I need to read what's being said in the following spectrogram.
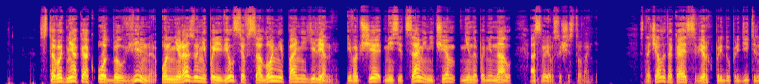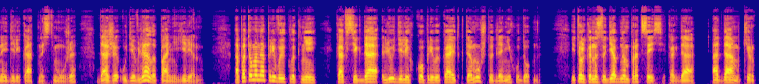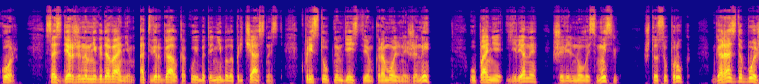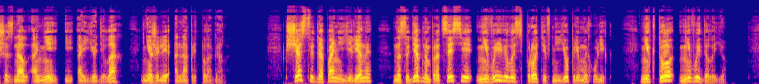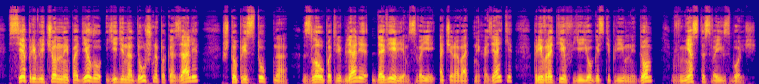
С того дня, как отбыл в Вильно, он ни разу не появился в салоне пани Елены и вообще месяцами ничем не напоминал о своем существовании. Сначала такая сверхпредупредительная деликатность мужа даже удивляла пани Елену, а потом она привыкла к ней, как всегда люди легко привыкают к тому, что для них удобно. И только на судебном процессе, когда Адам Киркор со сдержанным негодованием отвергал какую бы то ни было причастность к преступным действиям крамольной жены, у пани Елены шевельнулась мысль, что супруг гораздо больше знал о ней и о ее делах, нежели она предполагала. К счастью для пани Елены, на судебном процессе не выявилось против нее прямых улик. Никто не выдал ее. Все привлеченные по делу единодушно показали, что преступно злоупотребляли доверием своей очаровательной хозяйки, превратив ее гостеприимный дом в место своих сборищ.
